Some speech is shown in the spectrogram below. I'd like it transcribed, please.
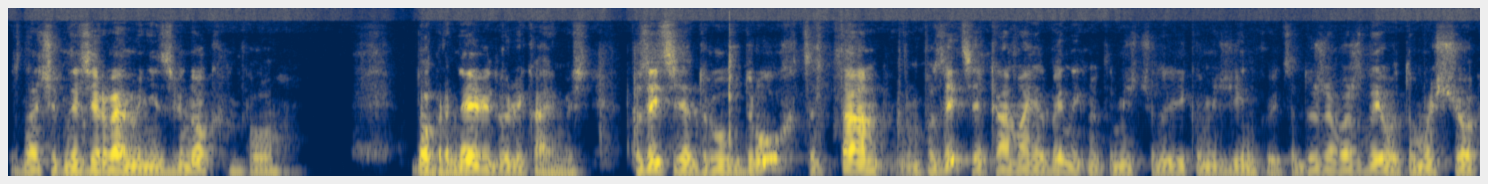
Значить, не зірве мені дзвінок, бо. Добре, не відволікаємось. Позиція друг-друг це та позиція, яка має виникнути між чоловіком і жінкою. Це дуже важливо, тому що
